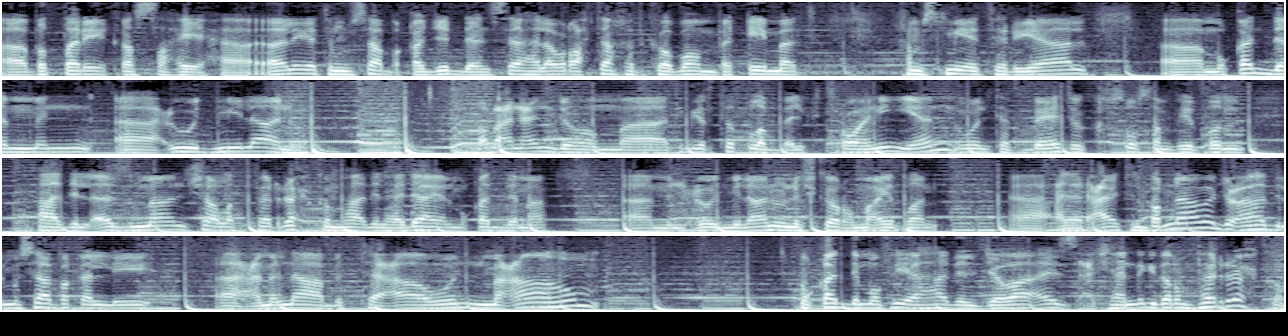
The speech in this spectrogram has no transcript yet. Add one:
آه، بالطريقة الصحيحة. آلية المسابقة جدا سهلة وراح تاخذ كوبون بقيمة 500 ريال آه، مقدم من عود ميلانو. طبعا عندهم تقدر تطلب الكترونيا وأنت في بيتك خصوصا في ظل هذه الأزمة. إن شاء الله تفرحكم هذه الهدايا المقدمة من عود ميلانو. ونشكرهم أيضا على رعاية البرنامج وعلى هذه المسابقة اللي آه، عملناها بالتعاون معاهم. وقدموا فيها هذه الجوائز عشان نقدر نفرحكم.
